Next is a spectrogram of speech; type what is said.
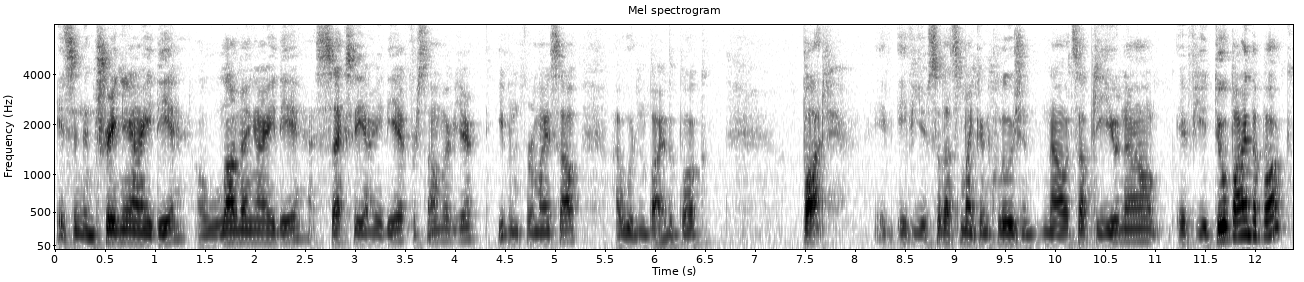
it's an intriguing idea, a loving idea, a sexy idea for some of you, even for myself. I wouldn't buy the book. But if, if you, so that's my conclusion. Now it's up to you now. If you do buy the book,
